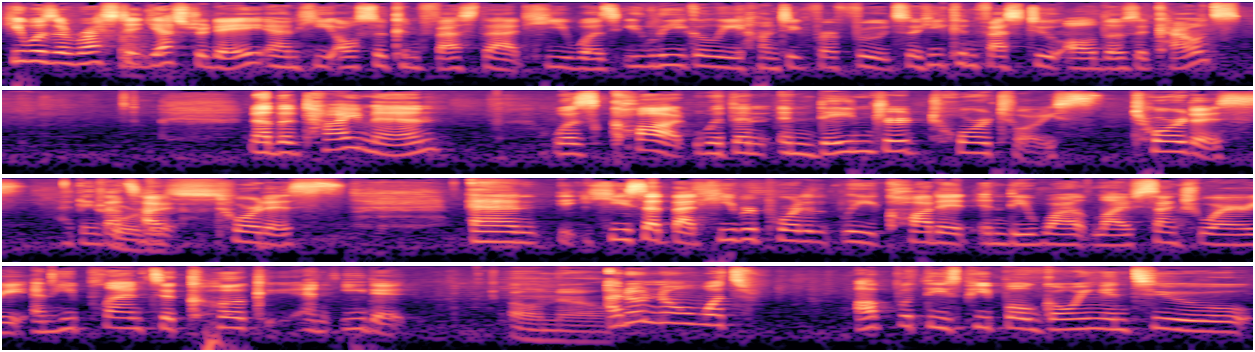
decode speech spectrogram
He was arrested yesterday and he also confessed that he was illegally hunting for food. So he confessed to all those accounts. Now the Thai man was caught with an endangered tortoise. Tortoise. I think that's Tortoise. how tortoise. And he said that he reportedly caught it in the wildlife sanctuary and he planned to cook and eat it. Oh no. I don't know what's up with these people going into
